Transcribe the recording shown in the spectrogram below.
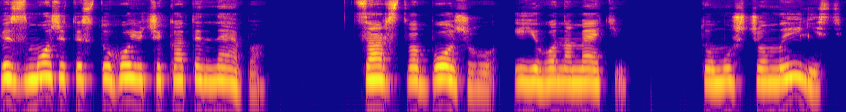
Ви зможете з тугою чекати неба, Царства Божого і Його наметів, тому що милість,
